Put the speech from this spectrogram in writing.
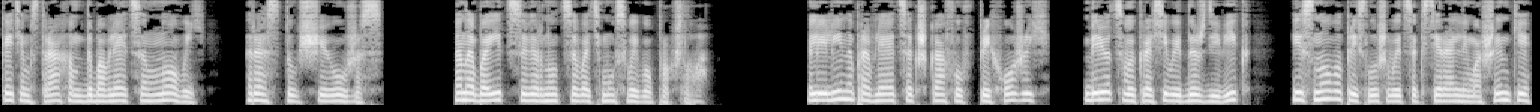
к этим страхам добавляется новый, растущий ужас. Она боится вернуться во тьму своего прошлого. Лили направляется к шкафу в прихожей, берет свой красивый дождевик и снова прислушивается к стиральной машинке,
